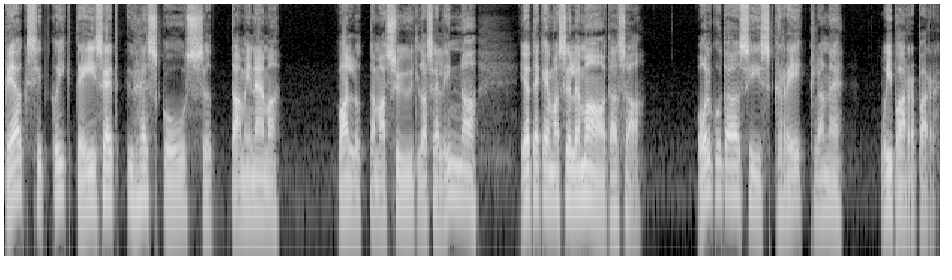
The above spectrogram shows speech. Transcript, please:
peaksid kõik teised üheskoos sõtta minema, vallutama süüdlase linna ja tegema selle maatasa, olgu ta siis kreeklane või barbar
